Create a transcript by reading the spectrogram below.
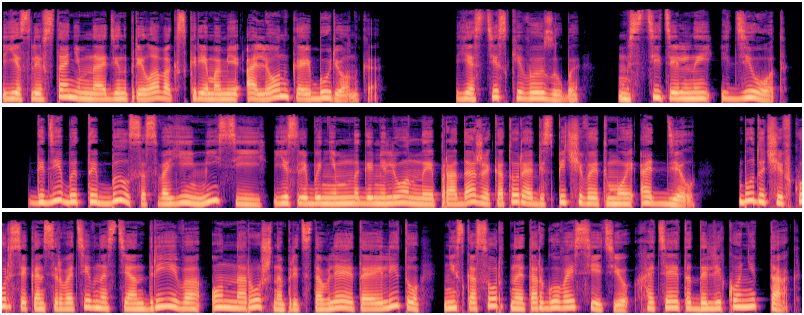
если встанем на один прилавок с кремами Аленка и Буренка. Я стискиваю зубы. Мстительный идиот. Где бы ты был со своей миссией, если бы не многомиллионные продажи, которые обеспечивает мой отдел? Будучи в курсе консервативности Андреева, он нарочно представляет элиту низкосортной торговой сетью, хотя это далеко не так.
